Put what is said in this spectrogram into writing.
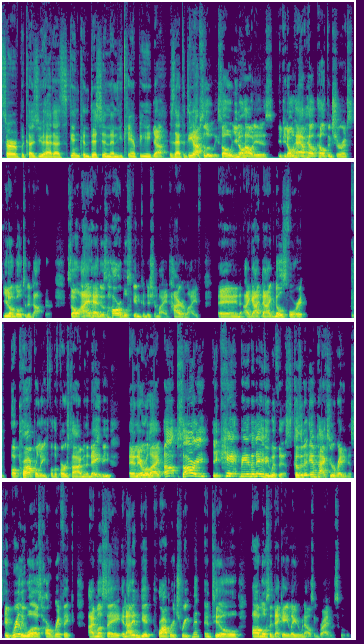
serve because you had a skin condition and you can't be. Yeah. Is that the deal? Absolutely. So you know how it is. If you don't have health, health insurance, you don't go to the doctor. So I had had this horrible skin condition my entire life, and I got diagnosed for it uh, properly for the first time in the Navy. And they were like, "Oh, sorry, you can't be in the Navy with this because it impacts your readiness." It really was horrific, I must say. And I didn't get proper treatment until almost a decade later when I was in graduate school.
